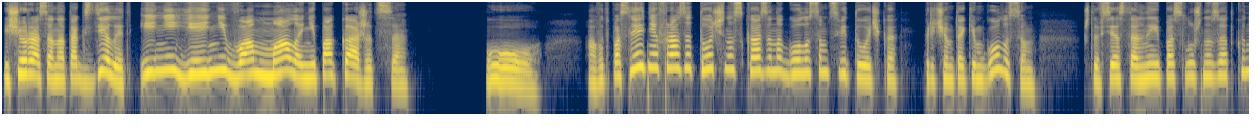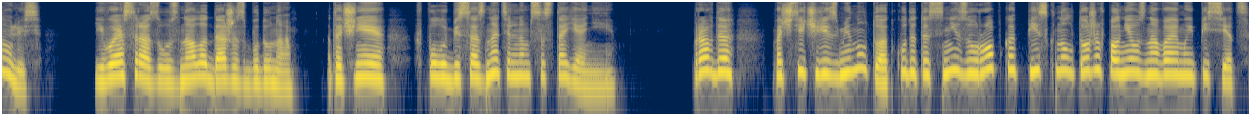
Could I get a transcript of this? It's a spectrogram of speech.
Еще раз она так сделает, и ни ей, ни вам мало не покажется!» «О, а вот последняя фраза точно сказана голосом цветочка, причем таким голосом, что все остальные послушно заткнулись. Его я сразу узнала даже с будуна, а точнее, в полубессознательном состоянии. Правда, почти через минуту откуда-то снизу робко пискнул тоже вполне узнаваемый писец.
